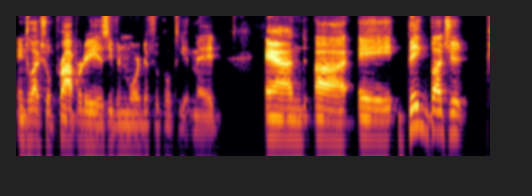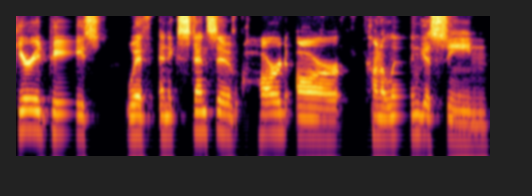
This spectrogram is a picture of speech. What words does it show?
intellectual property is even more difficult to get made and uh, a big budget period piece with an extensive hard r cunnilingus scene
